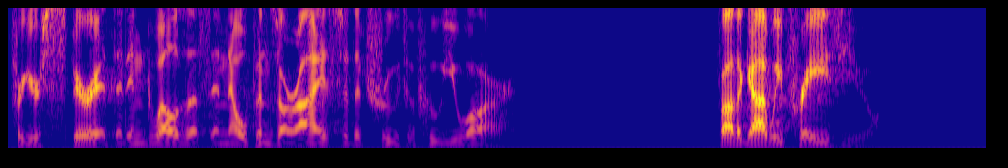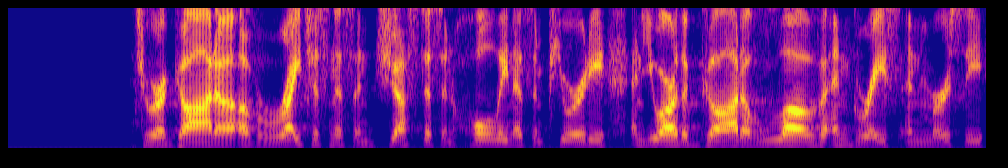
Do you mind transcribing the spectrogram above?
for your spirit that indwells us and opens our eyes to the truth of who you are. Father God, we praise you that you are a God of righteousness and justice and holiness and purity, and you are the God of love and grace and mercy,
